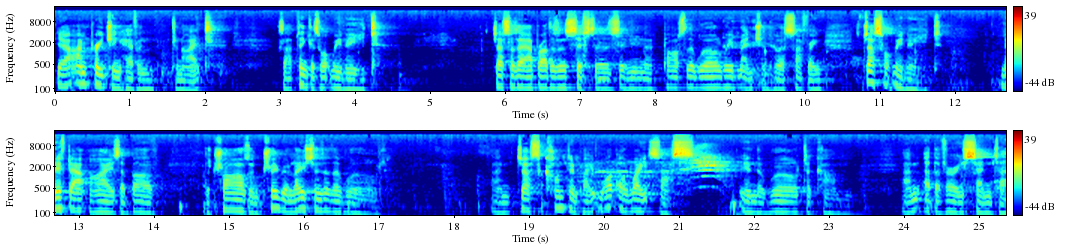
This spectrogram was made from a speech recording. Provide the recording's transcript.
yeah, I'm preaching heaven tonight because I think it's what we need. Just as our brothers and sisters in the parts of the world we've mentioned who are suffering, just what we need lift our eyes above the trials and tribulations of the world and just contemplate what awaits us in the world to come. And at the very centre,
